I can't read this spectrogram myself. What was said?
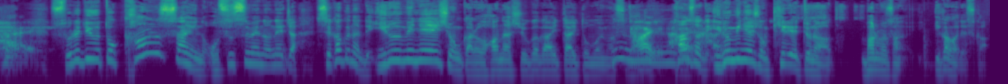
はい、それでいうと、関西のおすすめのね、じゃあ、せっかくなんで、イルミネーションからお話を伺いたいと思いますが、はい、関西でイルミネーション綺麗っていうのは、バルマさん、いかがですか？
